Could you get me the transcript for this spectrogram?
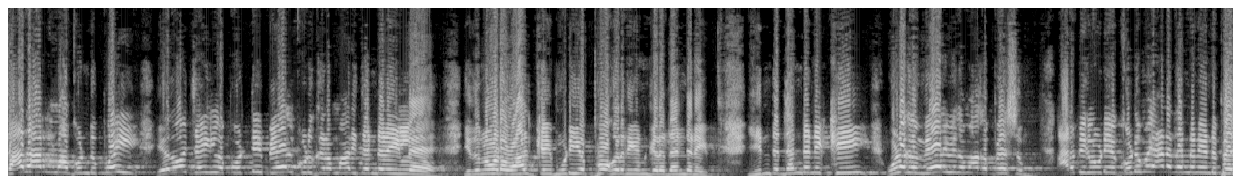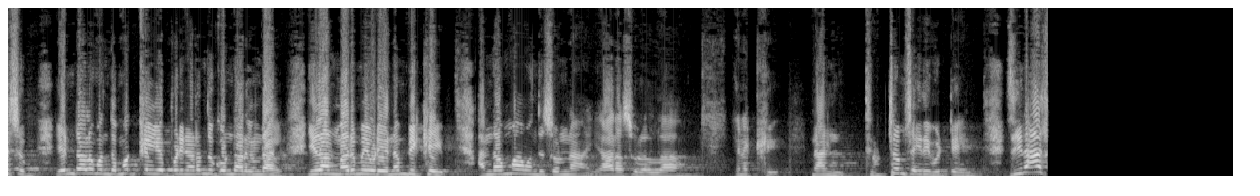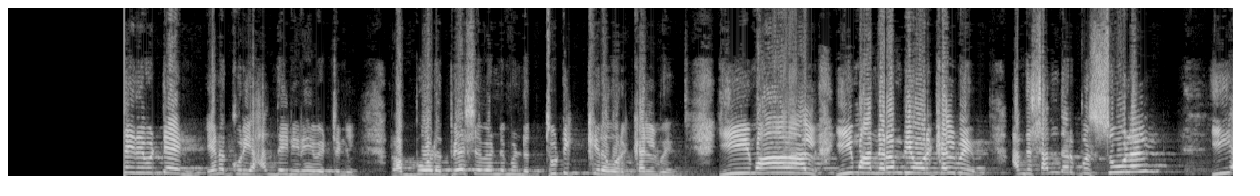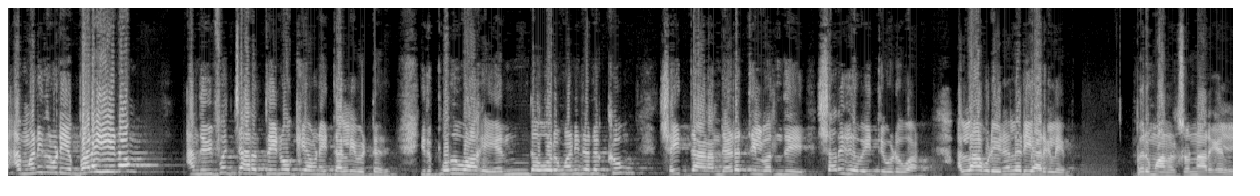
சாதாரணமா கொண்டு போய் ஏதோ ஜெயிலில் போட்டு பேல் கொடுக்கிற மாதிரி தண்டனை இல்லை. இதனோட வாழ்க்கை முடிய போகிறது என்கிற தண்டனை. இந்த தண்டனைக்கு உலகம் வேறு விதமாக பேசும். அரபிகளுடைய கொடுமையான தண்டனை என்று பேசும். என்றாலும் அந்த மக்கள் எப்படி நடந்து கொண்டார்கள் என்றால் இதுதான் மறுமையுடைய நம்பிக்கை. அந்த அம்மா வந்து சொன்னா யார சொல்லலா எனக்கு நான் குற்றம் செய்து விட்டேன். ஜினா செய்து விட்டேன். எனக்குரிய ஹத்தை நிறைவேற்றுங்கள். ரப்போடு பேச வேண்டும் என்று துடிக்கிற ஒரு கல்வி. ஈமானால் ஈமான் நிரம்பிய ஒரு கல்வி. அந்த சந்தர்ப்ப சூழல் மனிதனுடைய பலகீனம் அந்த விபச்சாரத்தை நோக்கி அவனை தள்ளிவிட்டது. இது பொதுவாக எந்த ஒரு மனிதனுக்கும் செய்தான் அந்த இடத்தில் வந்து சருக வைத்து விடுவான். அல்லாஹுடைய நல்லடியார்களே பெருமானர் சொன்னார்கள்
